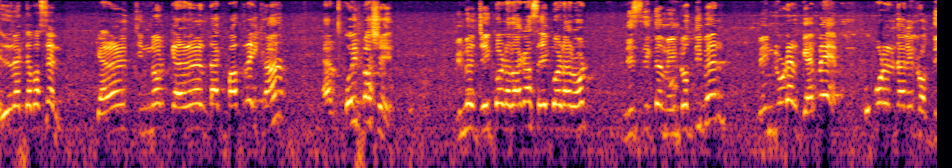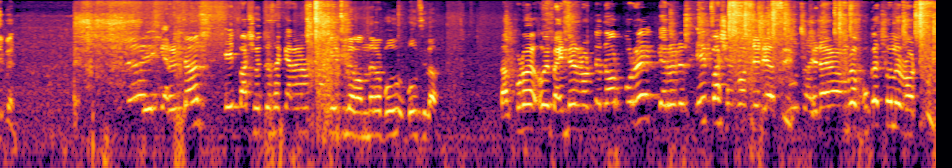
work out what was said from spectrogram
এই যে দেখতে পাচ্ছেন ক্যারেনের চিহ্নর ক্যারেনের দাগ বাদ রেখা আর ওই পাশে বিভিন্ন যে কয়টা দাগ আছে, এই কয়টা রড দিকে মেইন রড দিবেন মেইন রোডের গ্যাপে উপরের জালির রড দিবেন। এই ক্যারেন্টার এই পাশে হইতেছে ক্যারেন্টার লাগিয়ে দিলাম, আপনারা বলছিলাম। তারপরে ওই বাইন্ডার রডটা দেওয়ার পরে ক্যারেন্টার এই পাশের রড যেটি আছে এটা আমরা বুকের তলে রড করি।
